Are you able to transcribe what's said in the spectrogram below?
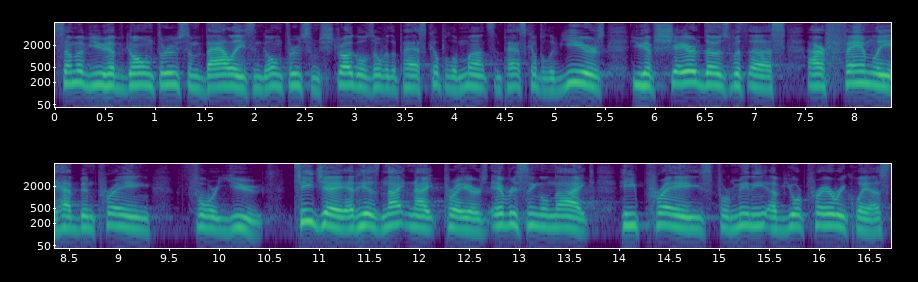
Some of you have gone through some valleys and gone through some struggles over the past couple of months and past couple of years. You have shared those with us. Our family have been praying for you. TJ, at his night night prayers, every single night, he prays for many of your prayer requests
